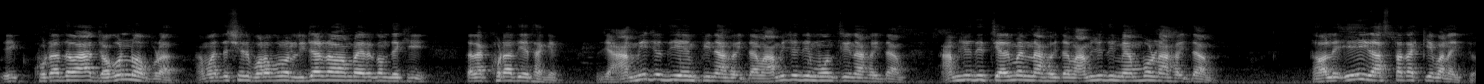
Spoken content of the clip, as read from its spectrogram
এই খোটা দেওয়া জঘন্য অপরাধ। আমাদের দেশের বড় বড় লিডাররাও আমরা এরকম দেখি, তারা খোটা দিয়ে থাকেন যে আমি যদি এমপি না হইতাম, আমি যদি মন্ত্রী না হইতাম, আমি যদি চেয়ারম্যান না হইতাম, আমি যদি মেম্বার না হইতাম তাহলে এই রাস্তাটা কে বানাইতো?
